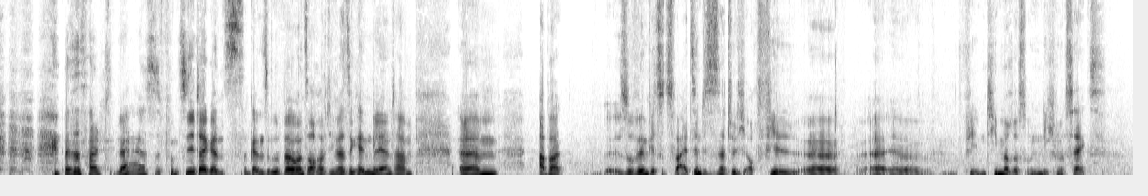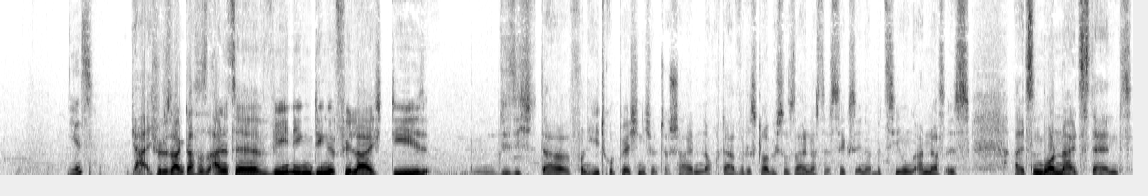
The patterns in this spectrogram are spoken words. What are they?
das ist halt, ja, das funktioniert da ganz, ganz gut, weil wir uns auch auf die Weise kennengelernt haben. Ähm, aber so, wenn wir zu zweit sind, ist es natürlich auch viel, äh, äh, viel intimeres und nicht nur Sex. Nils? Ja, ich würde sagen, das ist eines der wenigen Dinge vielleicht, die, die sich da von Heteropärchen nicht unterscheiden. Auch da wird es, glaube ich, so sein, dass der Sex in der Beziehung anders ist als ein One-Night-Stand.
